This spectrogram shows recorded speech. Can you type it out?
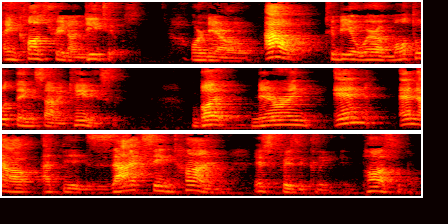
and concentrate on details, or narrow out to be aware of multiple things simultaneously. But narrowing in and out at the exact same time is physically impossible.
